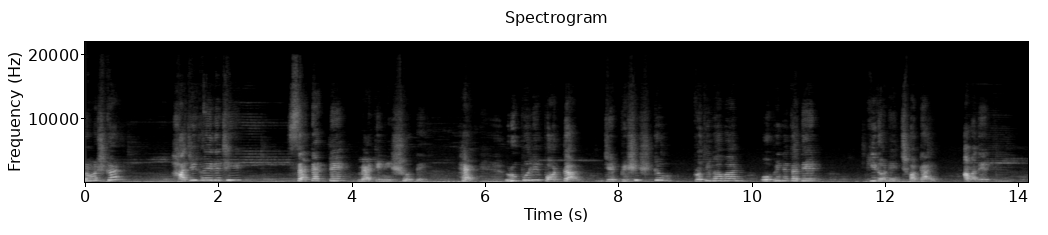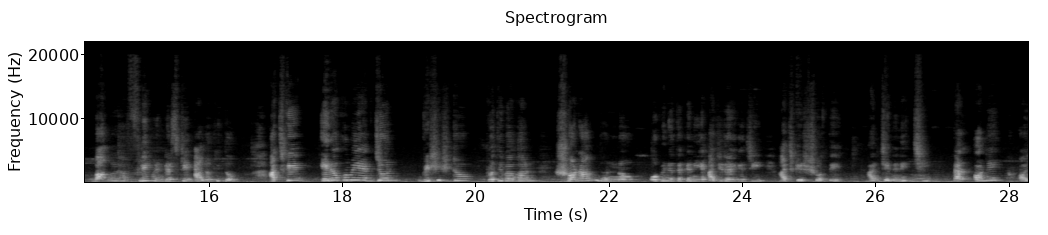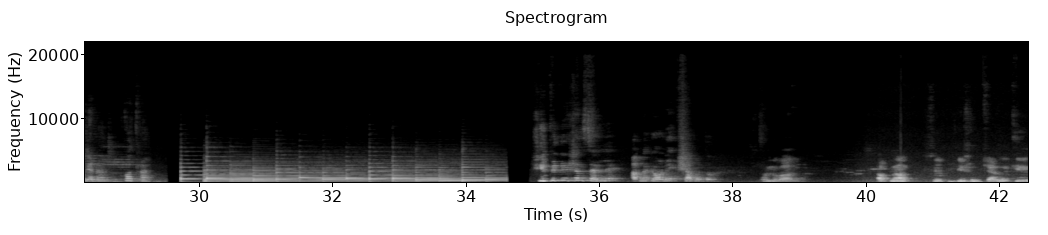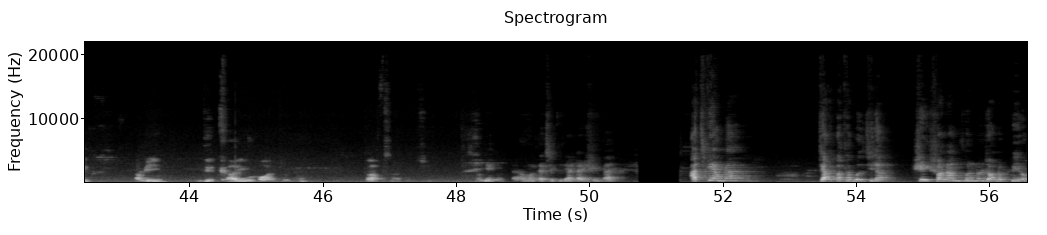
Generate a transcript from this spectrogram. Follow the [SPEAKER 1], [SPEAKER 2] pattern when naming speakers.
[SPEAKER 1] নমস্কার। হাজির হয়ে গেছি স্যাটারডে ম্যাটিনি শোতে। হ্যাঁ রূপলী পর্দার যে বিশিষ্ট প্রতিভাবান অভিনেতাদের কিরণের ছটায় আমাদের বাংলা ফিল্ম ইন্ডাস্ট্রি আলোকিত, আজকে এরকমই একজন বিশিষ্ট প্রতিভাবান, স্বনামধন্য অভিনেতাকে নিয়ে হাজির হয়ে গেছি আজকের শোতে। আর জেনে নিচ্ছি তার অনেক অজানা কথা। শিল্পী ক্রিয়েশন সেলে আপনাকে অনেক স্বাগত।
[SPEAKER 2] ধন্যবাদ। আপনার শিল্পী কিশোর চ্যানেলকে আমি দীর্ঘায়ু হওয়ার জন্য প্রার্থনা করছি।
[SPEAKER 1] আমার কাছে বিরাট আশীর্বাদ। আজকে আমরা যার কথা বলছিলাম সেই স্বনামধন্য জনপ্রিয়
